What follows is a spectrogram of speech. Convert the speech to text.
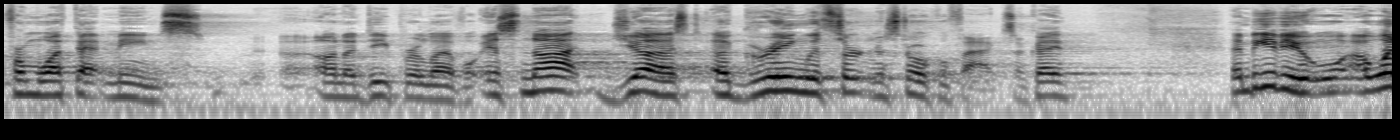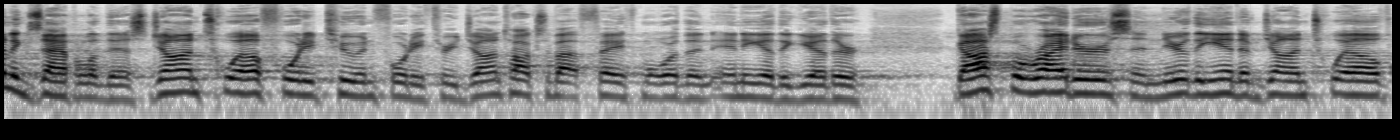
from what that means uh, on a deeper level. It's not just agreeing with certain historical facts, okay? Let me give you one example of this John 12, 42 and 43. John talks about faith more than any of the other gospel writers, and near the end of John 12,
